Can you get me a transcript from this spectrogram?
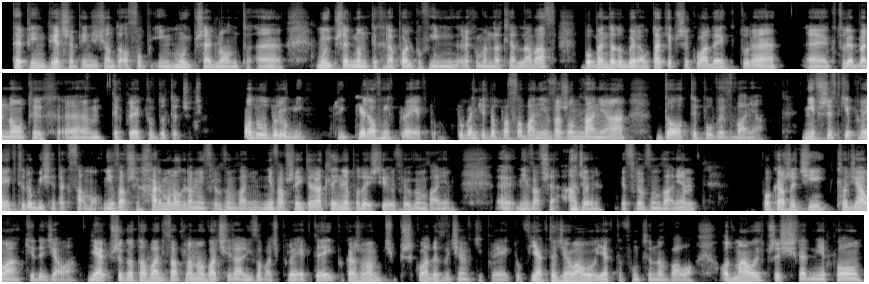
te pierwsze 50 osób i mój przegląd, e, mój przegląd tych raportów i rekomendacja dla Was, bo będę dobierał takie przykłady, które, e, które będą tych, e, tych projektów dotyczyć. Moduł drugi czyli kierownik projektu. Tu będzie dopasowanie zarządzania do typu wyzwania. Nie wszystkie projekty robi się tak samo. Nie zawsze harmonogram jest rozwiązaniem, nie zawsze iteracyjne podejście jest rozwiązaniem, e, nie zawsze agile jest rozwiązaniem. Pokażę Ci, co działa, kiedy działa. Jak przygotować, zaplanować i realizować projekty i pokażę Wam Ci przykłady zwycięskich projektów. Jak to działało, jak to funkcjonowało. Od małych przez średnie po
